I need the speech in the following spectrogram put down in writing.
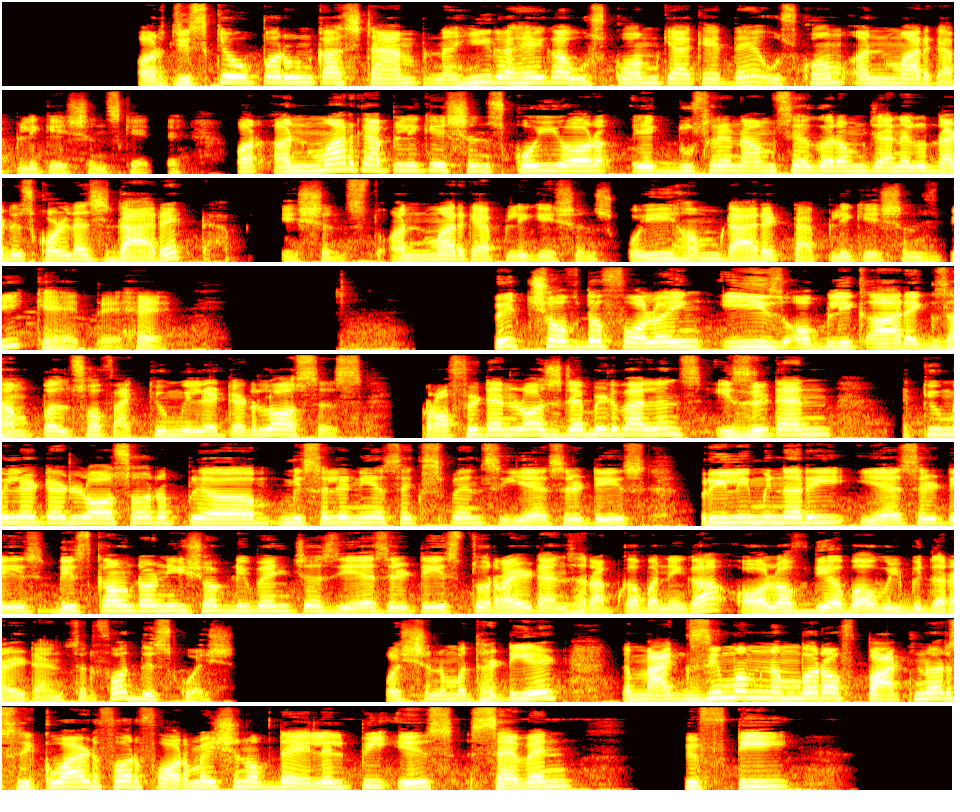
और जिसके ऊपर उनका स्टैंप नहीं रहेगा, उसको हम क्या कहते हैं? उसको हम अनमार्क एप्लीकेशन कहते हैं। और अनमार्क एप्लीकेशन कोई और एक दूसरे नाम से अगर हम जाने तो that is called as direct application तो अनमार्क एप्लीकेशन को ही हम डायरेक्ट एप्लीकेशन भी कहते हैं। Which of the following is oblique are examples of accumulated losses profit and loss debit balance is it an accumulated loss or uh, miscellaneous expense yes it is preliminary yes it is discount on issue of debentures yes it is तो right answer आपका बनेगा all of the above will be the right answer for this question question number 38 the maximum number of partners required for formation of the llp is 7 50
